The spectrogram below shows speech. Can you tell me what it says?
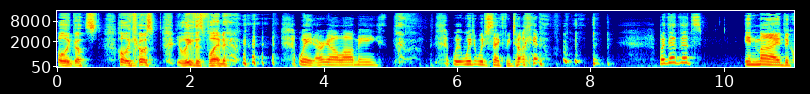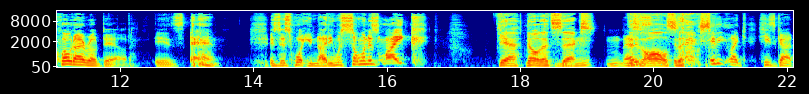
Holy Ghost. Holy Ghost, you leave this planet." Wait, are y'all on me? Which, which sect we talking? but that that's in mind. The quote I wrote down is, "Is this what uniting with someone is like?" yeah, no, that's sex. Mm, that This is all sex. He, like he's got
